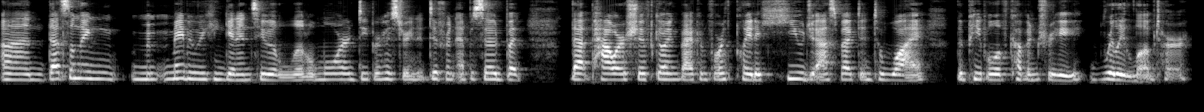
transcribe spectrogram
and that's something m- maybe we can get into a little more deeper history in a different episode but that power shift going back and forth played a huge aspect into why the people of Coventry really loved her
